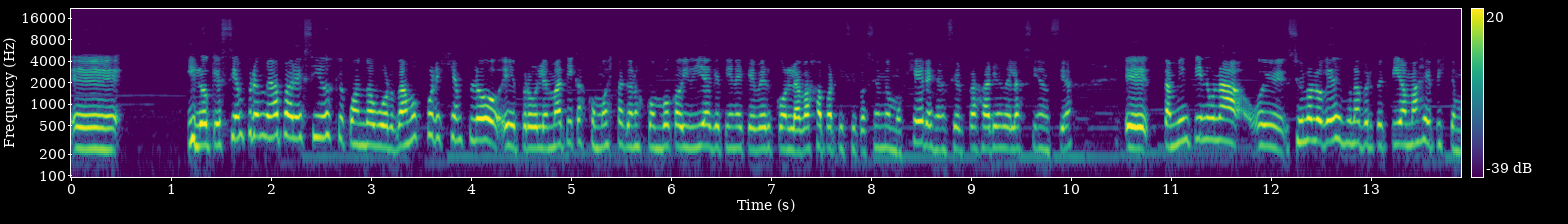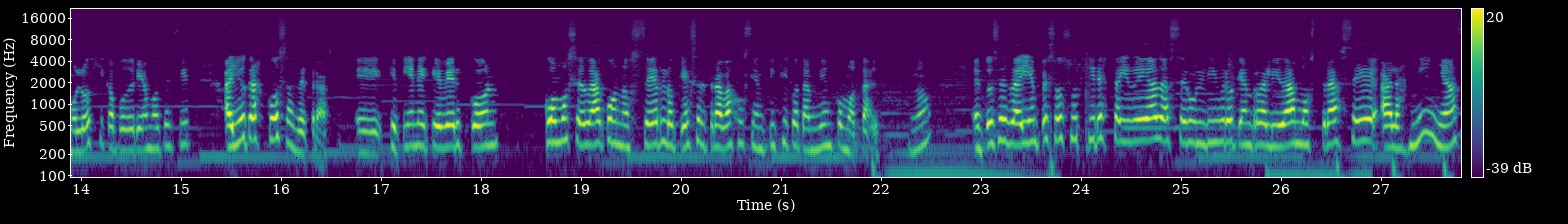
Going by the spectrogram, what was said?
Eh, y lo que siempre me ha parecido es que cuando abordamos, por ejemplo, eh, problemáticas como esta que nos convoca hoy día, que tiene que ver con la baja participación de mujeres en ciertas áreas de la ciencia, eh, también tiene una, eh, si uno lo ve desde una perspectiva más epistemológica, podríamos decir, hay otras cosas detrás, que tiene que ver con cómo se da a conocer lo que es el trabajo científico también como tal, ¿no? Entonces de ahí empezó a surgir esta idea de hacer un libro que en realidad mostrase a las niñas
